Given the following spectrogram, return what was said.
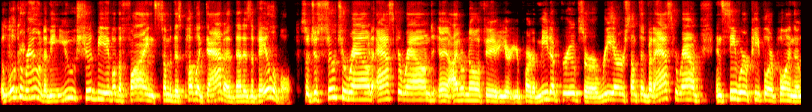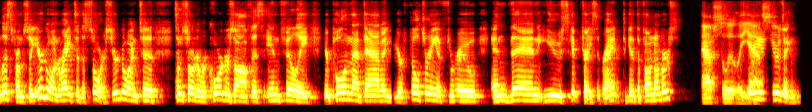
look around. I mean, you should be able to find some of this public data that is available. So just search around, ask around. Uh, I don't know if you're, you're part of meetup groups or a REIA or something, but ask around and see where people are pulling their list from. So you're going right to the source. You're going to some sort of recorder's office in Philly. You're pulling that data, you're filtering it through, and then you skip trace it, right? To get the phone numbers? Absolutely, yes. What are you using?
